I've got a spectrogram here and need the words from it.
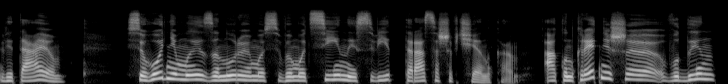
Вітаю! Сьогодні ми занурюємось в емоційний світ Тараса Шевченка, а конкретніше в один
